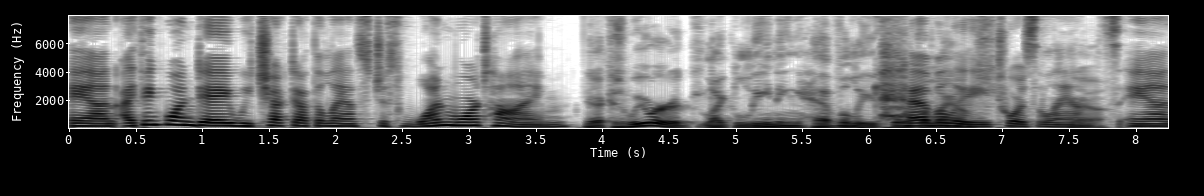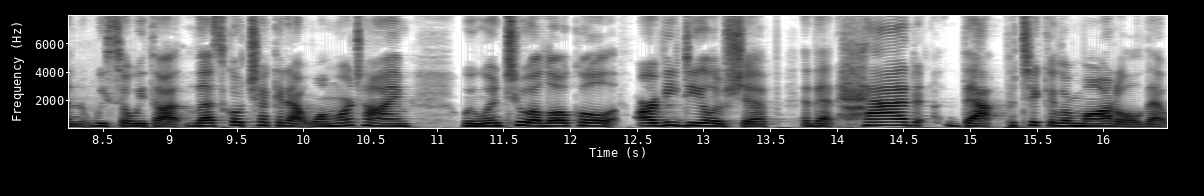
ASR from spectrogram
And I think one day we checked out the Lance just one more time. Yeah, because we were like leaning heavily toward heavily the towards the Lance, yeah. and we so we thought let's go check it out one more time. We went to a local RV dealership that had that particular model that,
